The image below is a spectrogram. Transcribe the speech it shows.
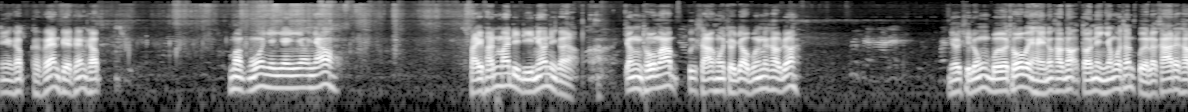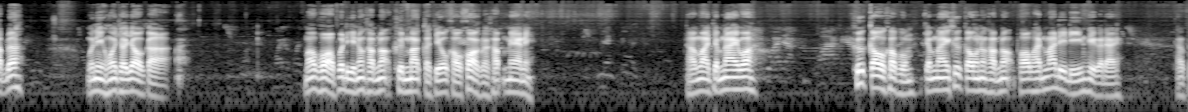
นี่ครับแฟนเพจแฟนครับ หมักงัวใหญ่ๆยาวๆใส่พันธุ์มาดีๆแนวนี่ก็จังโทรมาปรึกษาหัวเฉาเจ้าเบิ่งนะครับเด้อเดี๋ยวสิลงเบอร์โทรไปให้นะครับเนาะตอนนี้ยังว่าท่านเปิดราคาเด้ครับเด้อวันนี้หัวเฉาเจ้าก็มาพอพอดีนะครับเนาะขึ้นมากระเจียวเขาคอกแล้วครับ แม่นี่ถามว่าจำนายบ่คือเก่าครับผมจำนายคือเก่านะครับเนาะพอพันมาดีๆสิก็ได้ถ้าแฟ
